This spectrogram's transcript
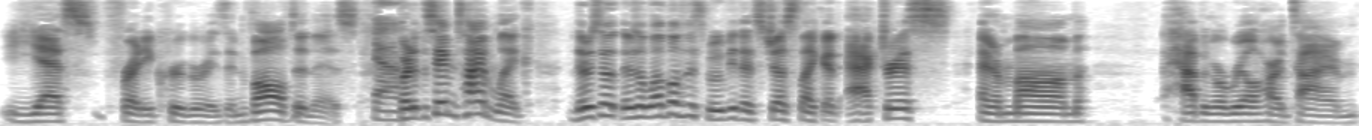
yes, Freddy Krueger is involved in this, Yeah. but at the same time, like, there's a there's a level of this movie that's just like an actress and a mom having a real hard time,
